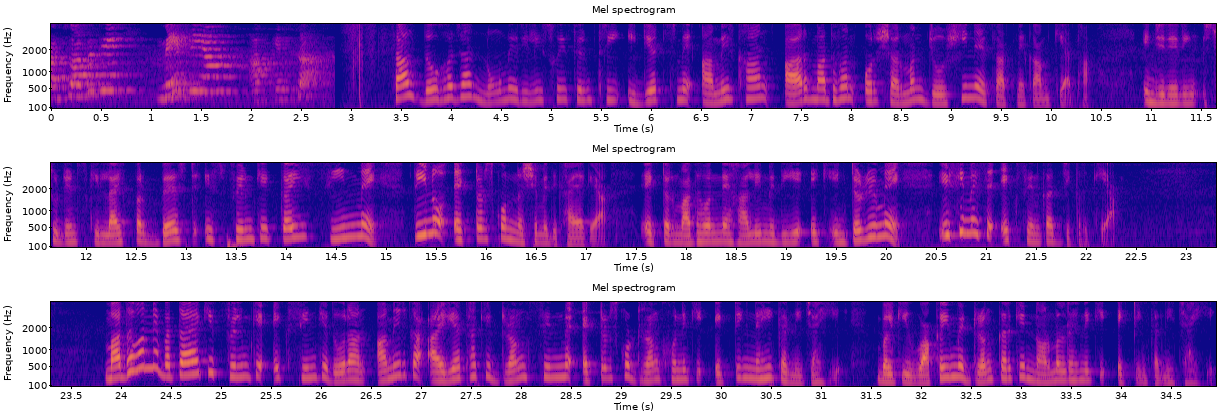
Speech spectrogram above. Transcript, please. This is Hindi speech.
आपका स्वागत है। मैं प्रिया, आपके साथ। साल 2009 में रिलीज़ हुई फ़िल्म थ्री इडियट्स में आमिर खान, आर माधवन और शर्मन जोशी ने साथ में काम किया था। इंजीनियरिंग स्टूडेंट्स की लाइफ पर बेस्ड इस फ़िल्म के कई सीन में तीनों एक्टर्स को नशे में दिखाया गया। एक्टर माधवन ने हाल ही में दिए एक इंटरव्यू में इसी में से एक सीन का ज़िक्र किया। माधवन ने बताया कि फ़िल्म के एक सीन के दौरान आमिर का आइडिया था कि ड्रंक सीन में एक्टर्स को ड्रंक होने की एक्टिंग नहीं करनी चाहिए, बल्कि वाकई में ड्रंक करके नॉर्मल रहने की एक्टिंग करनी चाहिए।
